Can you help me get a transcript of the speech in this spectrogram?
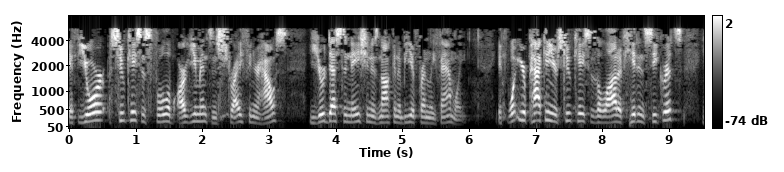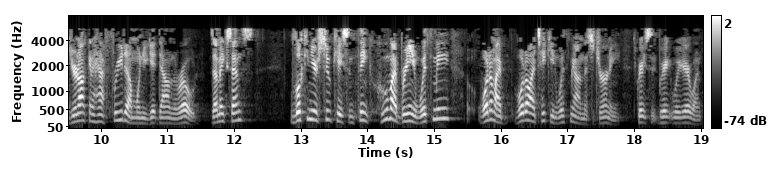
If your suitcase is full of arguments and strife in your house, your destination is not going to be a friendly family. If what you're packing in your suitcase is a lot of hidden secrets, you're not going to have freedom when you get down the road. Does that make sense? Look in your suitcase and think, who am I bringing with me? What am I, what am I taking with me on this journey? It's a great, great, great one.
